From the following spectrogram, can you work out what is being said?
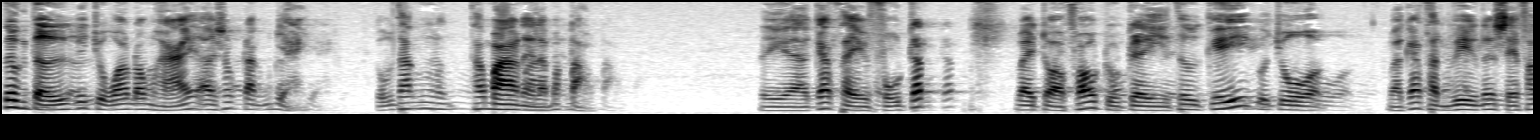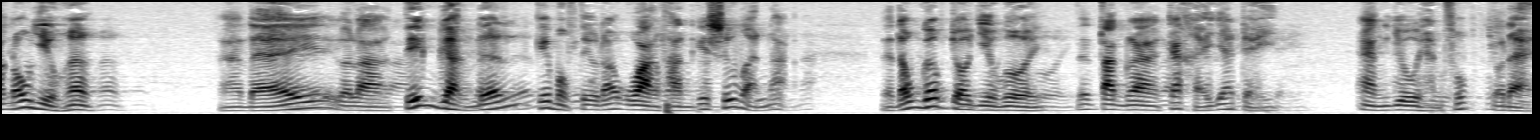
Tương tự cái chùa quan đông hải ở sóc trăng cũng vậy. Cũng tháng tháng ba này là bắt đầu. Thì à, các thầy phụ trách vai trò phó trụ trì thư ký của chùa và các thành viên nó sẽ phấn đấu nhiều hơn à, để gọi là tiến gần đến cái mục tiêu đó hoàn thành cái sứ mệnh đó để đóng góp cho nhiều người để tăng ra các hệ giá trị an vui hạnh phúc cho đời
